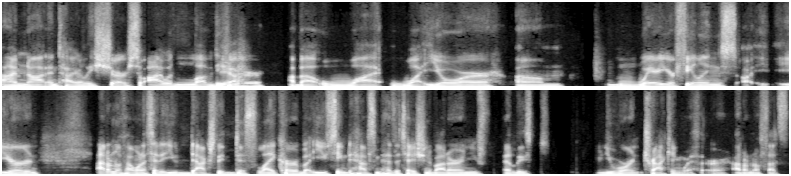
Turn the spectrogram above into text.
I'm not entirely sure. So I would love to Yeah. hear about what what your um where your feelings uh, your I don't know if I want to say that you actually dislike her, but you seem to have some hesitation about her, and you've at least you weren't tracking with her. I don't know if that's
